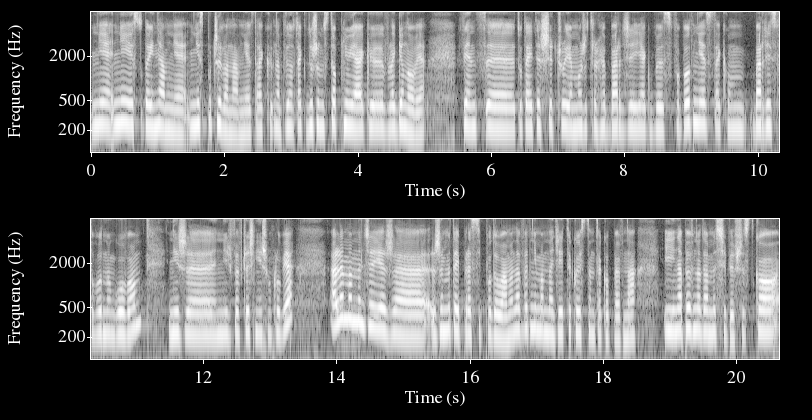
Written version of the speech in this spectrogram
nie, nie jest tutaj na mnie, nie spoczywa na mnie tak na pewno w tak dużym stopniu jak e, w Legionowie. Więc e, tutaj też się czuję może trochę bardziej jakby swobodnie, z taką bardziej swobodną głową niż, e, niż we wcześniejszym klubie. Ale mam nadzieję, że, że my tej presji podołamy. Nawet nie mam nadziei, tylko jestem tego pewna. I na pewno damy z siebie wszystko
